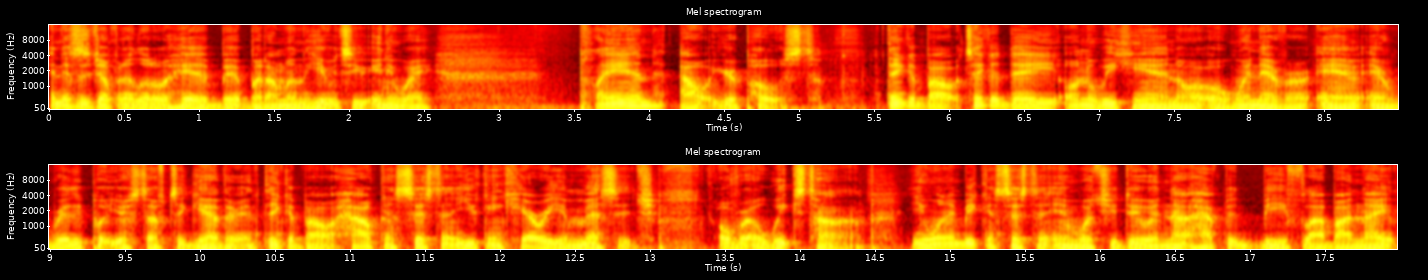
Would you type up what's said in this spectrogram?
And this is jumping a little ahead a bit, but I'm going to give it to you anyway. Plan out your post think about take a day on the weekend or, or whenever and, and really put your stuff together and think about how consistent you can carry your message over a week's time. You want to be consistent in what you do and not have to be fly by night,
